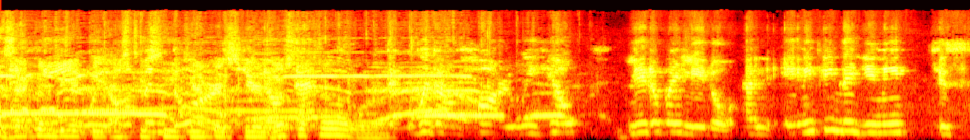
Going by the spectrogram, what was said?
Is that going to be at the we STC doors, campus here you in know, Weslaco? that- With our heart, we help little by little, and anything that you need, just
